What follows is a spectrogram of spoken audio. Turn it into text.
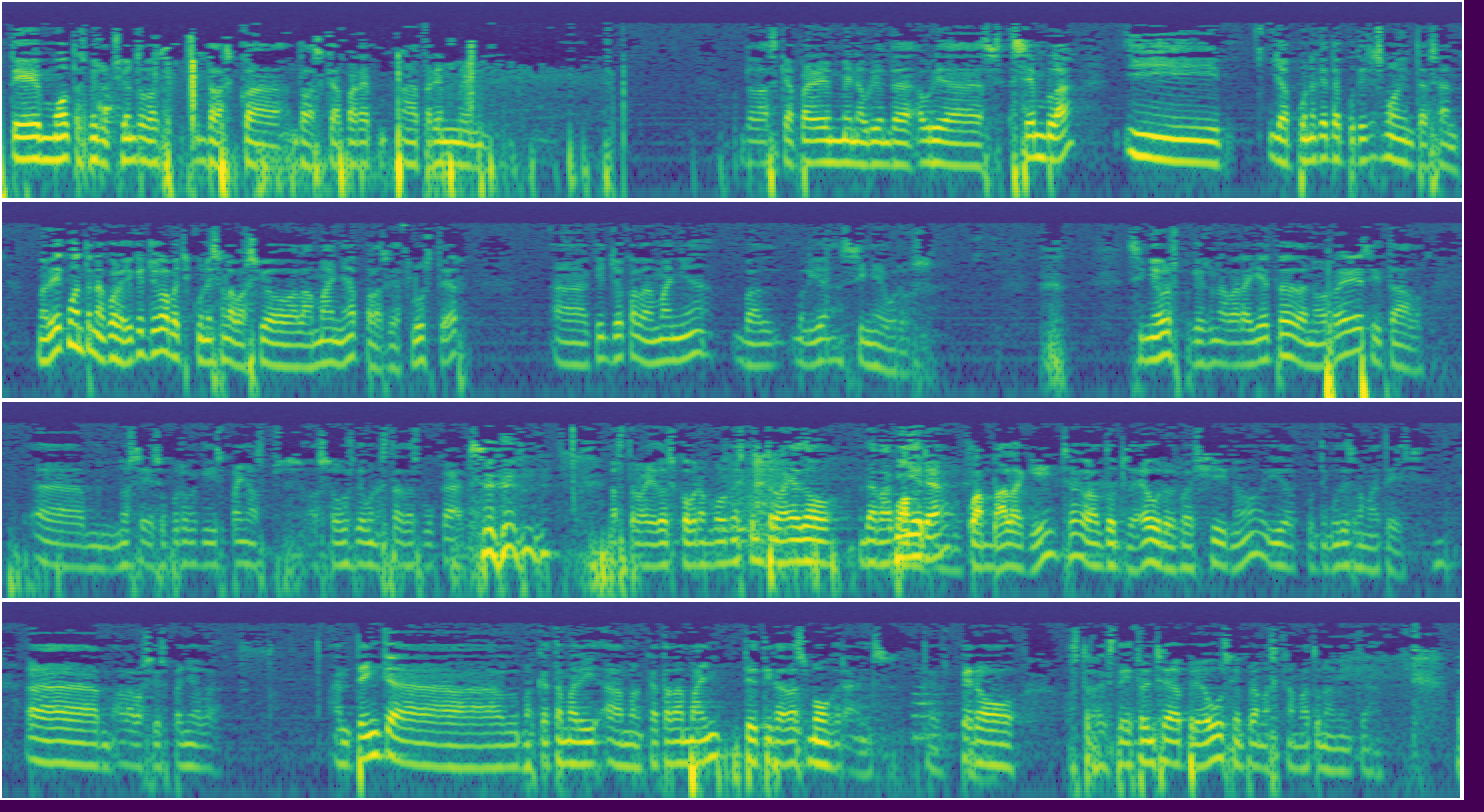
Té moltes més opcions de les, de les, que, de les que apare, aparentment de les que aparentment hauríem de, hauria de sembla i, i el punt aquest de potència és molt interessant. M'agradaria comentar una cosa, jo aquest joc el vaig conèixer en la versió alemanya per les Gefluster, uh, aquest joc a Alemanya val, valia 5 euros. 5 euros perquè és una baralleta de no res i tal. Um, no sé, suposo que aquí a Espanya els, els sous deuen estar desbocats. Els treballadors cobren molt més que un treballador de Baviera. quan, quan val aquí? que val 12 euros o així no? i el contingut és el mateix. Uh, a la versió espanyola entenc que el mercat, ameri- el mercat alemany té tirades molt grans però ostres, aquesta diferència de preu sempre m'ha escamat una mica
